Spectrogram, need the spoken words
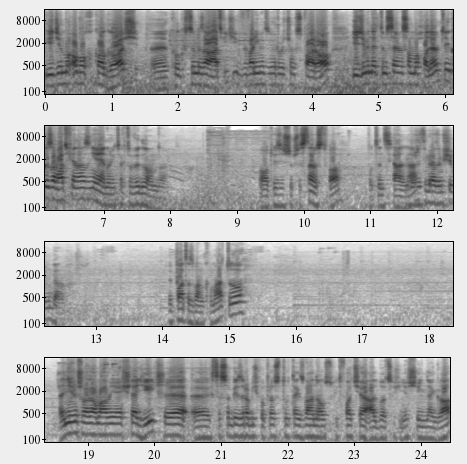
jedziemy obok kogoś, e, kogo chcemy załatwić i wywalimy ten rurociąg Sparrow, jedziemy nad tym samym samochodem, to jego załatwia nas nie, no i tak to wygląda. O, tu jest jeszcze przestępstwo potencjalne. Może tym razem się uda. Wypłata z bankomatu. Nie wiem, czy ona ma mnie śledzić, czy e, chce sobie zrobić po prostu tak zwaną sweetfocie albo coś jeszcze innego.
